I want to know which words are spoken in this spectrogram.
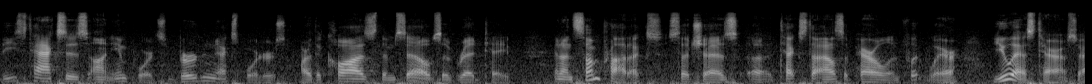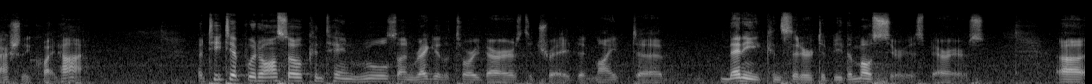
these taxes on imports burden exporters are the cause themselves of red tape and on some products, such as uh, textiles, apparel, and footwear, U.S. tariffs are actually quite high. A TTIP would also contain rules on regulatory barriers to trade that might uh, many consider to be the most serious barriers. Uh,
